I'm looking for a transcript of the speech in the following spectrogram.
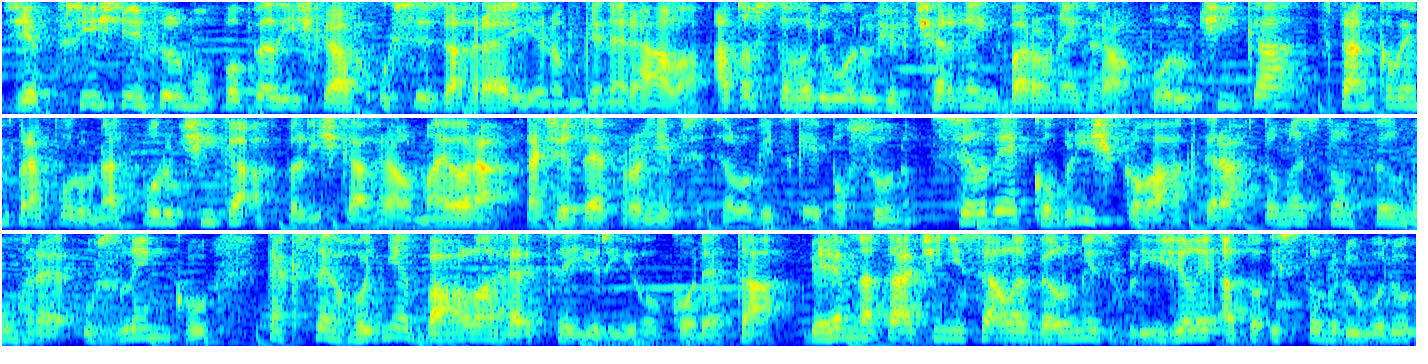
že v příštím filmu po pelíškách už si zahraje jenom generála. A to z toho důvodu, že v Černých baronech hrál poručíka, v tankovém praporu nadporučíka a v pelíškách hrál majora, takže to je pro něj přece logický posun. Silvie Koblíšková, která v tomhle tom filmu hraje Uzlinku, tak se hodně bála herce Jiřího Kodeta. Během natáčení se ale velmi zblížili a to i z toho důvodu,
